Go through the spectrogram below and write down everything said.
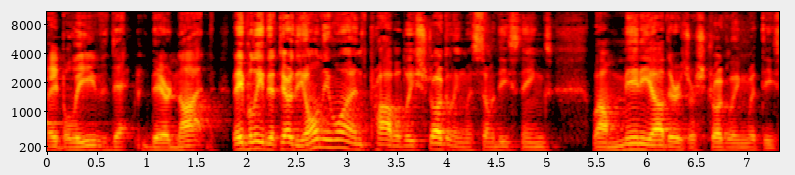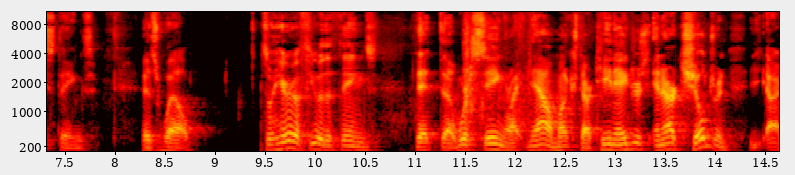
They believe that they're not, they believe that they're the only ones probably struggling with some of these things, while many others are struggling with these things as well. So, here are a few of the things that uh, we're seeing right now amongst our teenagers and our children, uh,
